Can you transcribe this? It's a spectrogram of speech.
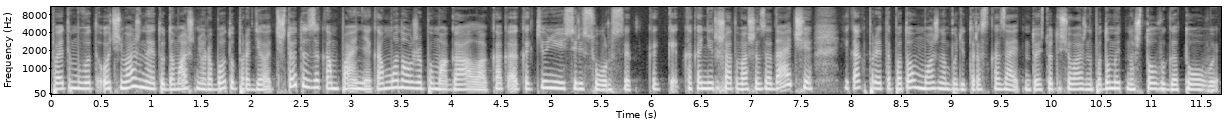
Поэтому вот очень важно эту домашнюю работу проделать. Что это за компания, кому она уже помогала, как, а какие у нее есть ресурсы, как, как они решат ваши задачи, и как про это потом можно будет рассказать. Ну, то есть тут еще важно подумать, на что вы готовы.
